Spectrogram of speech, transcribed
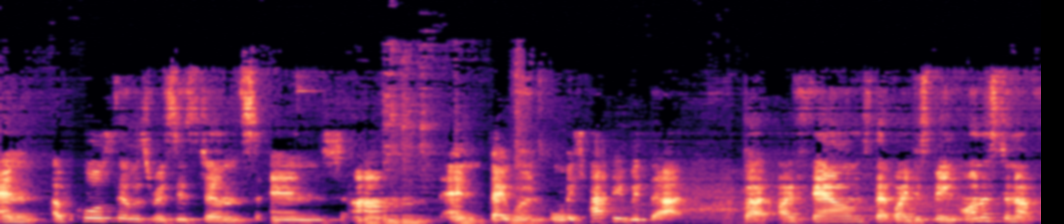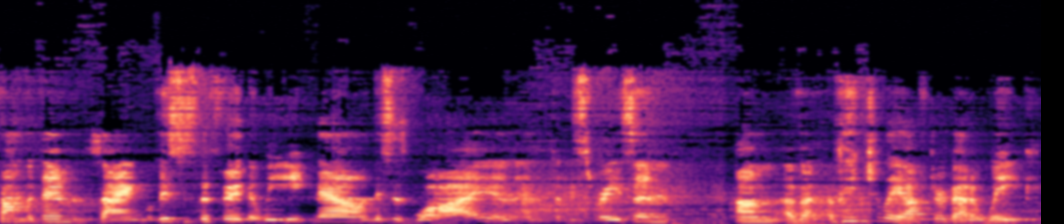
And of course, there was resistance, and um, and they weren't always happy with that. But I found that by just being honest and upfront with them and saying, well, this is the food that we eat now, and this is why, and, and for this reason, um, eventually, after about a week,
